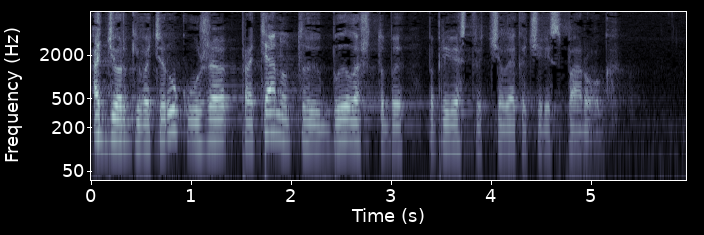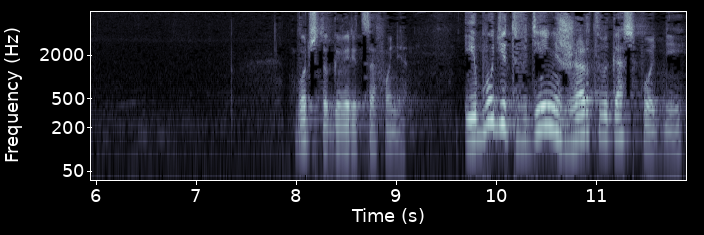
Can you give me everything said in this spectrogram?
отдергивать руку, уже протянутую было, чтобы поприветствовать человека через порог? Вот что говорит Сафония. «И будет в день жертвы Господней,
